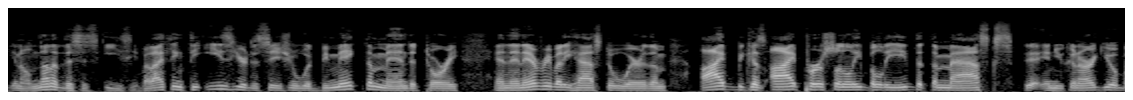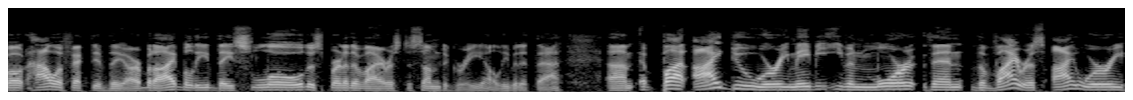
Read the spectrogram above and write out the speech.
you know, none of this is easy, but I think the easier decision would be make them mandatory, and then everybody has to wear them. I because I personally believe that the masks, and you can argue about how effective they are, but I believe they slow the spread of the virus to some degree. I'll leave it at that. Um, but I do worry, maybe even more than the virus. I worry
